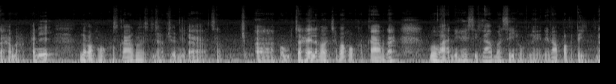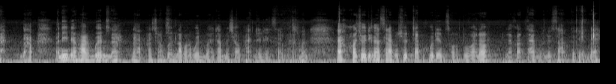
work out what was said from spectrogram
นะครับเนาะอันนี้ระวังหกกับเก้าด้วยนะครับช่วงนี้อ่าอ่าผมจะให้ระวังเฉพาะหกกับเก้านะเมื่อวานนี้ให้สี่เก้ามาสี่หกเลยในรอบปกตินะนะครับอันนี้ในทางเบิ้ลนะนะครับถ้าชอบเบิ้ลระวังเบิ้ลไว้ถ้าไม่ชอบผ่านได้เลยสำหรับทางเบิ้ลอะขอช่วยดีการสลับชุดจับคู่เด่นสองตัวเนาะแล้วก็ตามกันด้วยสามตัวเด่นนะ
